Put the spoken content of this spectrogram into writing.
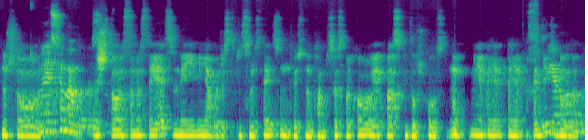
Ну, что... Ну, я сама была. Что самостоятельно, и меня вырастили самостоятельно, то есть, ну, там, со сколько я класс ходил в школу, ну, мне, понятно, понятно ходить было.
